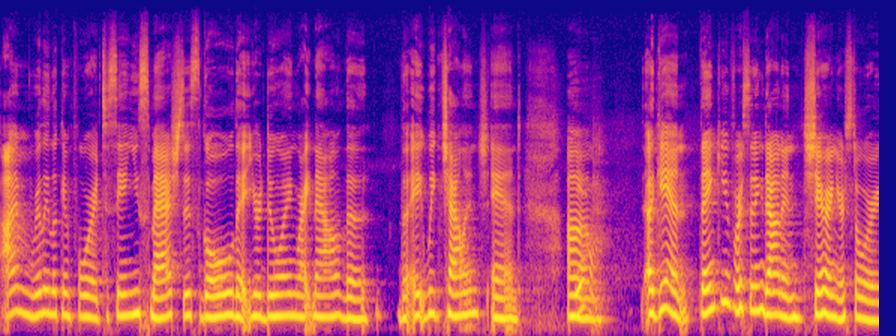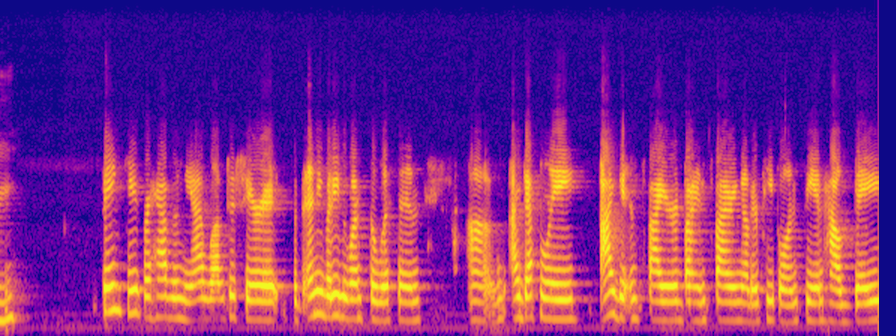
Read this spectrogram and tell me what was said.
I'm really looking forward to seeing you smash this goal that you're doing right now, the the 8 week challenge and um yeah. again, thank you for sitting down and sharing your story. Thank you for having me. I love to share it with anybody who wants to listen. Um, I definitely I get inspired by inspiring other people and seeing how they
